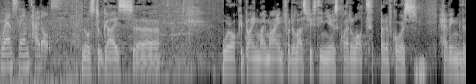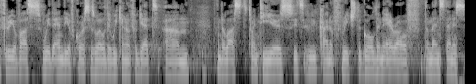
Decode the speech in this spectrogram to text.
Grand Slam titles. Those two guys. Uh were occupying my mind for the last 15 years quite a lot. But of course, having the three of us with Andy, of course, as well, that we cannot forget. Um, in the last 20 years, it's kind of reached the golden era of the men's tennis.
